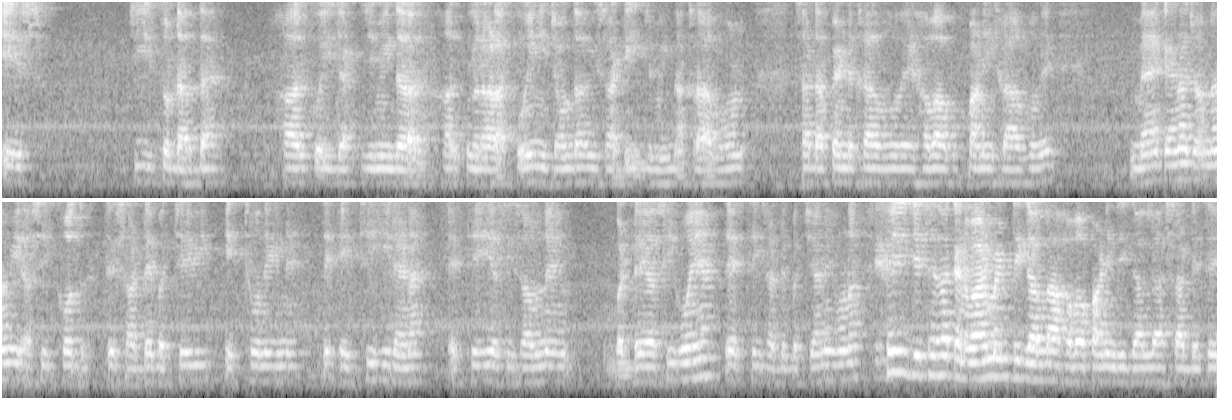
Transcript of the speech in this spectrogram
ਇਸ ਚੀਜ਼ ਤੋਂ ਡਰਦਾ ਹੈ। ਹਰ ਕੋਈ ਜੱਟ ਜ਼ਿਮੀਂਦਾਰ ਹਰ ਕੋਈ ਵਾਲਾ ਕੋਈ ਨਹੀਂ ਚਾਹੁੰਦਾ ਵੀ ਸਾਡੀ ਜ਼ਮੀਨਾਂ ਖਰਾਬ ਹੋਣ, ਸਾਡਾ ਪਿੰਡ ਖਰਾਬ ਹੋਵੇ, ਹਵਾ, ਪਾਣੀ ਖਰਾਬ ਹੋਵੇ। ਮੈਂ ਕਹਿਣਾ ਚਾਹੁੰਦਾ ਵੀ ਅਸੀਂ ਖੁਦ ਤੇ ਸਾਡੇ ਬੱਚੇ ਵੀ ਇੱਥੋਂ ਦੇ ਹੀ ਨੇ ਤੇ ਇੱਥੇ ਹੀ ਰਹਿਣਾ, ਇੱਥੇ ਹੀ ਅਸੀਂ ਸਭ ਨੇ ਵੱਡੇ ਅਸੀਂ ਹੋਏ ਆ ਤੇ ਇੱਥੇ ਹੀ ਸਾਡੇ ਬੱਚਿਆਂ ਨੇ ਹੋਣਾ। ਦੇਖੋ ਜੀ ਜਿੱਥੇ ਤੱਕ এনवायरमेंट ਦੀ ਗੱਲ ਆ, ਹਵਾ, ਪਾਣੀ ਦੀ ਗੱਲ ਆ, ਸਾਡੇ ਤੇ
